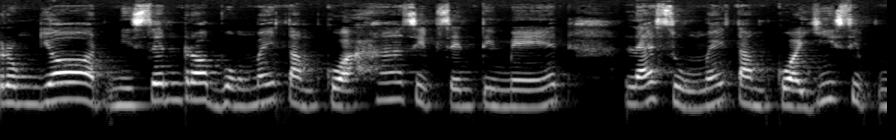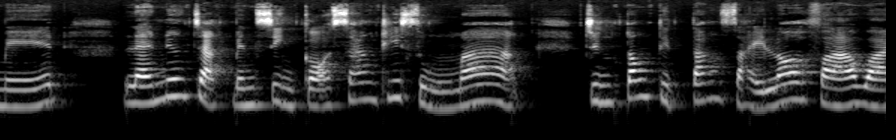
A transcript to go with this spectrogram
ตรงยอดมีเส้นรอบวงไม่ต่ำกว่า 50 เซนติเมตร และสูงไม่ต่ำกว่า 20 เมตร และเนื่องจากเป็นสิ่งก่อสร้างที่สูงมาก จึงต้องติดตั้งสายล่อฟ้าไว้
